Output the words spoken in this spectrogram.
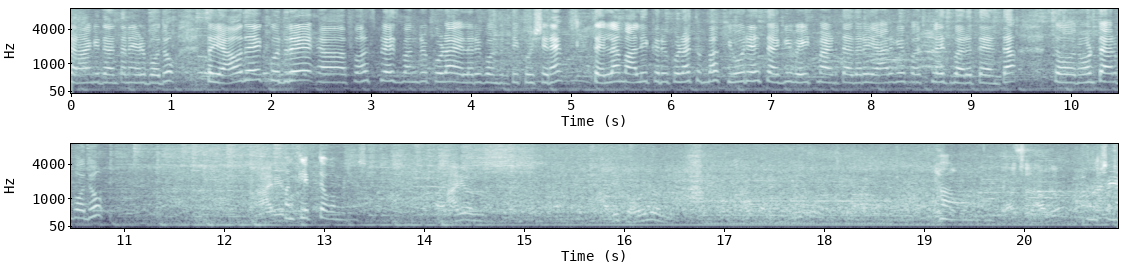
ಚೆನ್ನಾಗಿದೆ ಅಂತಲೇ ಹೇಳ್ಬೋದು. ಸೊ ಯಾವುದೇ ಕುದುರೆ ಫಸ್ಟ್ ಪ್ಲೇಸ್ ಬಂದರೂ ಕೂಡ ಎಲ್ಲರಿಗೂ ಒಂದು ರೀತಿ ಖುಷಿನೇ. ಸೊ ಎಲ್ಲ ಮಾಲೀಕರು ಕೂಡ ತುಂಬ ಕ್ಯೂರಿಯಸ್ ಆಗಿ ವೆಯ್ಟ್ ಮಾಡ್ತಾ ಇದ್ದಾರೆ. ಯಾರಿಗೆ ಫಸ್ಟ್ ಪ್ಲೇಸ್ ಬರುತ್ತೆ ಅಂತ. ಸೊ ನೋಡ್ತಾ ಇರ್ಬೋದು. ಒಂದು ಕ್ಲಿಪ್ ತೊಗೊಂಬಿಡಿ 还有呢你说有好吃好多好吃好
